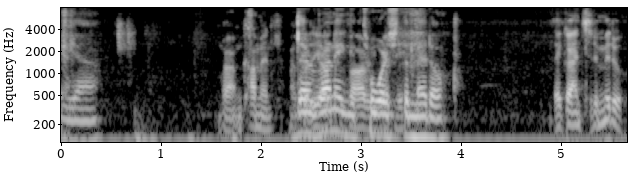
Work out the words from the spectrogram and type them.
Yeah. Where I'm coming. I've They're got running Cavalry towards ready. the middle. They're going to the middle.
